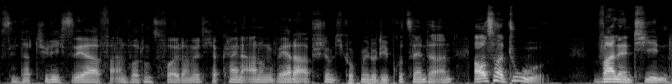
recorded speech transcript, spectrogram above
sind natürlich sehr verantwortungsvoll damit. Ich habe keine Ahnung, wer da abstimmt. Ich gucke mir nur die Prozente an. Außer du, Valentin.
